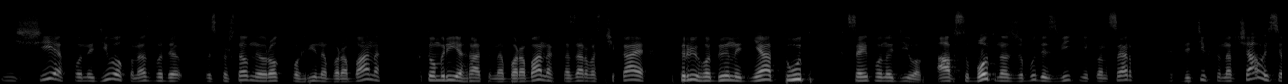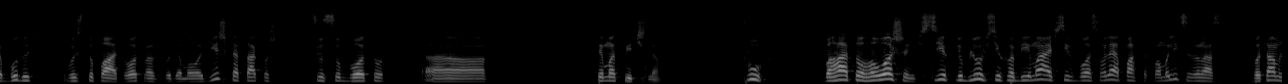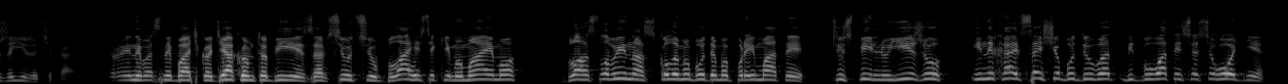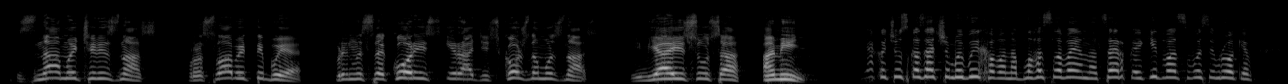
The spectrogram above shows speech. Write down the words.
І ще в понеділок у нас буде безкоштовний урок по грі на барабанах. Хто мріє грати на барабанах, Назар вас чекає в 3 години дня тут, в цей понеділок. А в суботу у нас вже буде звітній концерт, де ті, хто навчалися, будуть виступати. От у нас буде молодіжка також цю суботу тематична. Фух, багато оголошень. Всіх люблю, всіх обіймаю, всіх благословляю. Пастор, помоліться за нас, бо там вже їжа чекає. Дорогий небесний батько, дякуємо тобі за всю цю благість, яку ми маємо. Благослови нас, коли ми будемо приймати цю спільну їжу. І нехай все, що буде відбуватися сьогодні, з нами через нас, прославить тебе, принесе користь і радість кожному з нас. В ім'я Ісуса. Амінь. Я хочу сказати, що ми вихована, благословенна церква, які 28 років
